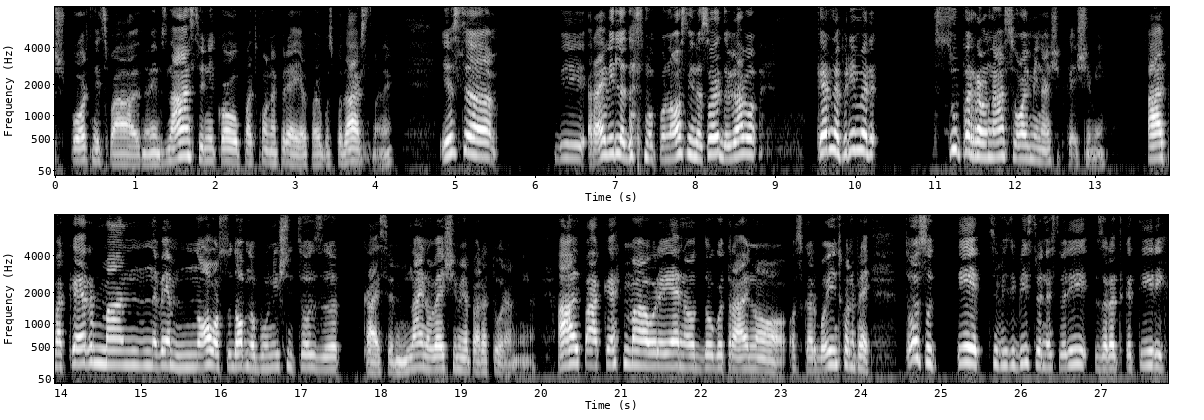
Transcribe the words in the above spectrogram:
športnic, pa vem, znanstvenikov, pa tako naprej, ali pa gospodarstva. Ne. Jaz uh, bi raj videla, da smo ponosni na svojo državo ker naprimer super ravna s svojimi najšipkejšimi. Ali pa ker ima, ne vem, novo sodobno bolnišnico z, kaj se vem, najnovejšimi aparaturami. Ne? Ali pa ker ima urejeno dolgotrajno oskrbo in tako naprej. To so te, se mi zdi, bistvene stvari, zaradi katerih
